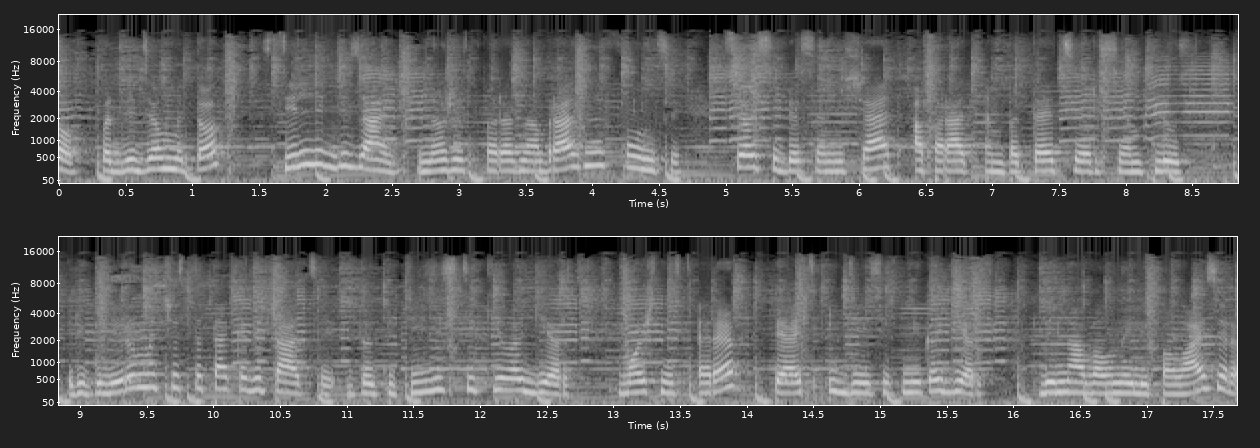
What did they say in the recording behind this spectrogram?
Что, подведем итог. Стильный дизайн, множество разнообразных функций. Все себе совмещает аппарат MBT CR7+. Регулируемая частота кавитации до 50 кГц, мощность RF 5 и 10 МГц, длина волны липолазера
